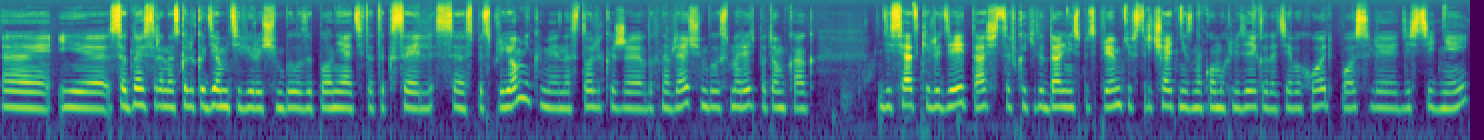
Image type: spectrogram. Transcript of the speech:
Э, и, с одной стороны, насколько демотивирующим было заполнять этот Excel с спецприемниками, настолько же вдохновляющим было смотреть потом, как десятки людей тащатся в какие-то дальние спецприемки, встречать незнакомых людей, когда те выходят после 10 дней.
